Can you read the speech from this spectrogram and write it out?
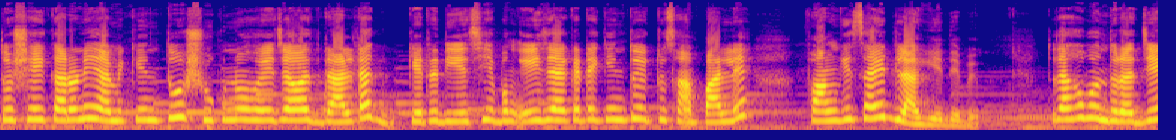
তো সেই কারণেই আমি কিন্তু শুকনো হয়ে যাওয়া ডালটা কেটে দিয়েছি এবং এই জায়গাটা কিন্তু একটু পারলে ফাঙ্গিসাইড লাগিয়ে দেবে। তো দেখো বন্ধুরা, যে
